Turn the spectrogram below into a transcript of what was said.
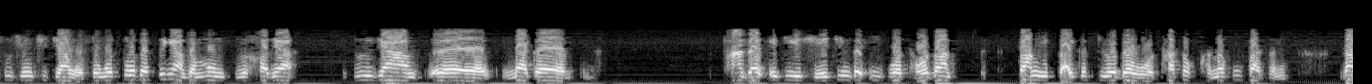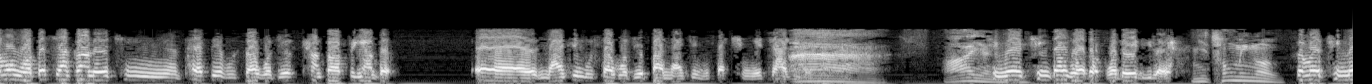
师兄去讲，我说我做的这样的梦是好像是像呃那个穿在一件斜襟的衣服，头上上面戴个揪的，我他说可能不发生。那么我到香港来请太岁菩萨，我就看到这样的。呃，南京菩萨，我就把南京菩萨请回家里来，啊，哎呀，请来请到我的佛袋里来，你聪明哦，怎么请了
